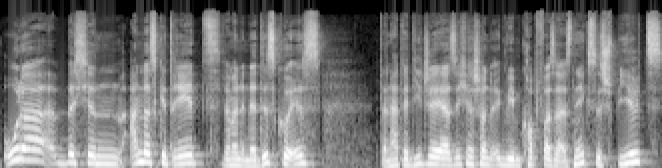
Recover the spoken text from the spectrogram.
oder ein bisschen anders gedreht, wenn man in der Disco ist, dann hat der DJ ja sicher schon irgendwie im Kopf, was er als nächstes spielt.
